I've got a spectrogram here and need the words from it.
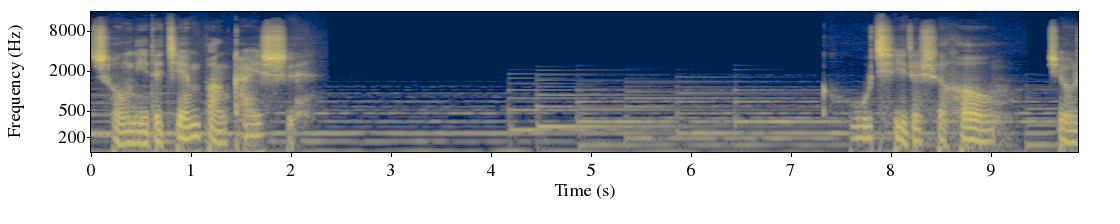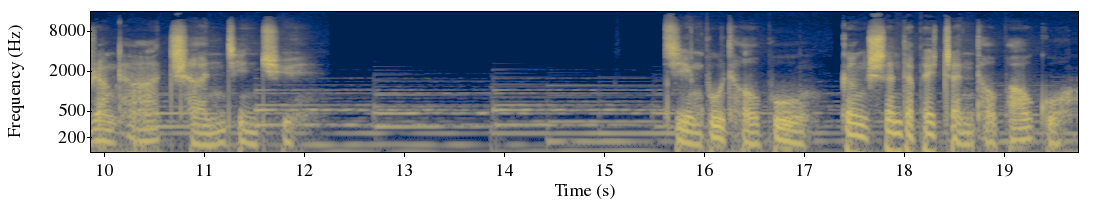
从你的肩膀开始。呼气的时候，就让它沉进去，颈部、头部更深的被枕头包裹，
